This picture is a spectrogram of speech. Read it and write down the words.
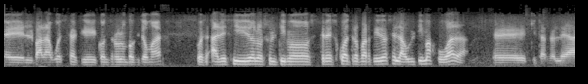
el Bada Huesca, que controla un poquito más, pues ha decidido los últimos tres, cuatro partidos en la última jugada eh, quitándole a,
